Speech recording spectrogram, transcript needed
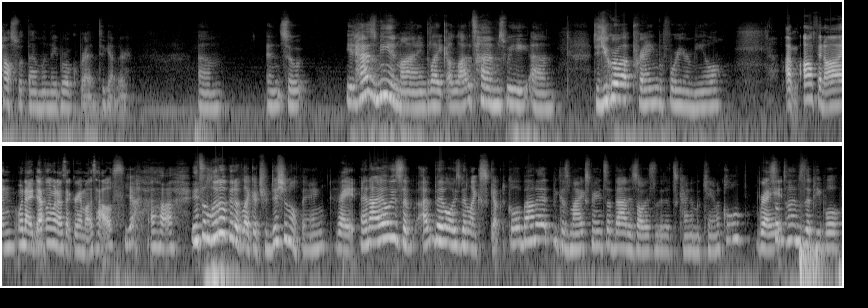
house with them when they broke bread together. Um, and so it has me in mind. Like a lot of times we, um, did you grow up praying before your meal? Um, off and on. When I definitely when I was at grandma's house. Yeah. Uh huh. It's a little bit of like a traditional thing. Right. And I always have, I've been, always been like skeptical about it because my experience of that is always that it's kind of mechanical. Right. Sometimes that people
